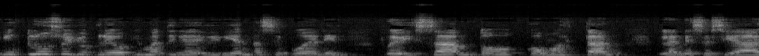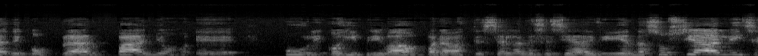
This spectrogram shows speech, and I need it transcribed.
Incluso yo creo que en materia de vivienda se pueden ir revisando cómo están las necesidades de comprar baños, eh, públicos y privados para abastecer las necesidades de vivienda social y se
